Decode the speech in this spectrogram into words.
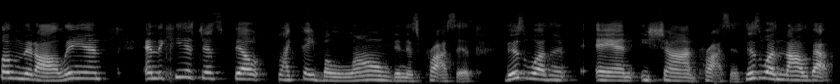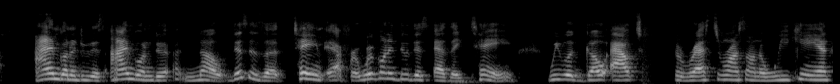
pulling it all in. And the kids just felt like they belonged in this process. This wasn't an Ishan process. This wasn't all about, I'm going to do this, I'm going to do it. No, this is a team effort. We're going to do this as a team. We would go out to restaurants on the weekend.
